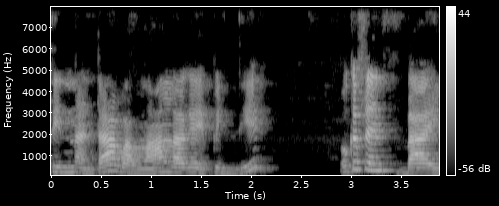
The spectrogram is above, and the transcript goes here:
తిందంట వాళ్ళ నాన్నలాగా అయిపోయింది. Okay friends bye.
